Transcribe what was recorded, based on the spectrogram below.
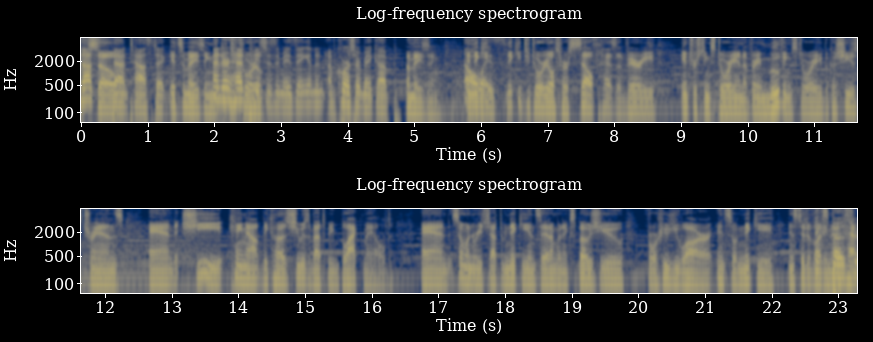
That's So, fantastic. it's amazing and Nikki her tutorials headpiece is amazing, and of course her makeup. amazing and Nikki, Always. Nikki tutorials herself has a very interesting story and a very moving story because she is trans and she came out because she was about to be blackmailed and someone reached out to Nikki and said I'm going to expose you for who you are. And so Nikkie, instead of letting Exposed that happen,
